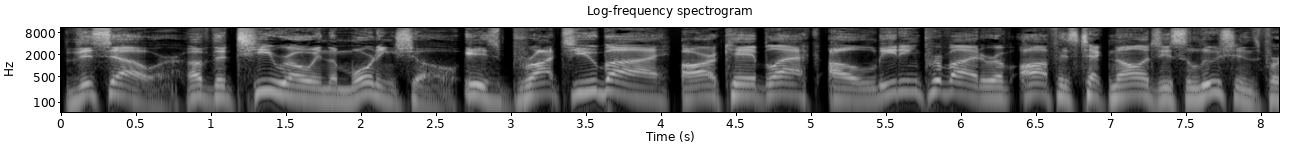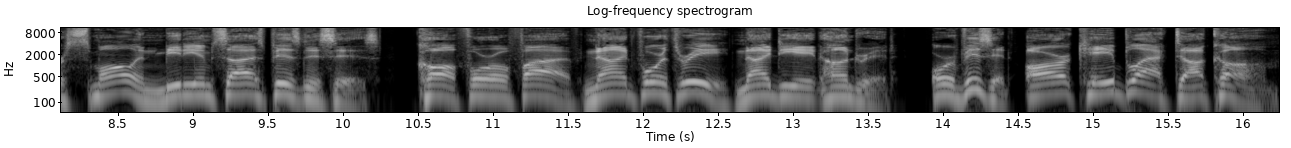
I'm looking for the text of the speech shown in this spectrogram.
This hour of the T Row in the Morning Show is brought to you by RK Black, a leading provider of office technology solutions for small and medium sized businesses. Call 405 943 9800 or visit rkblack.com.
